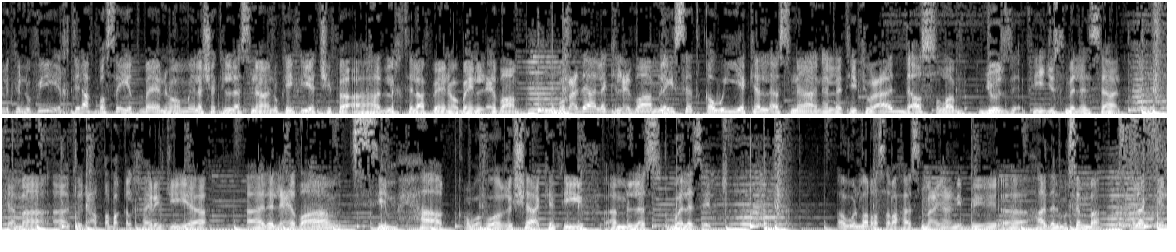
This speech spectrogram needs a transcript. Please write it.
يقول لك إنه في اختلاف بسيط بينهم إلى شكل الأسنان وكيفية شفاء هذا الاختلاف بينه وبين العظام. ومع ذلك العظام ليست قوية كالأسنان التي تعد اصلب جزء في جسم الإنسان. كما آه، تدعى الطبقة الخارجية آه، للعظام سمحاق وهو غشاء كثيف أملس ولزج. أول مرة صراحة أسمع يعني بهذا المسمى ولكن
